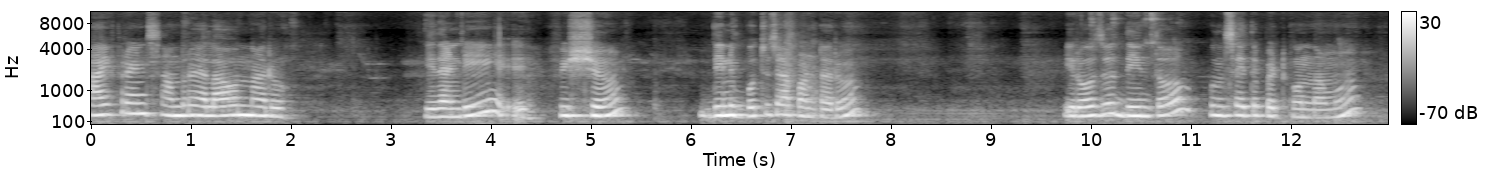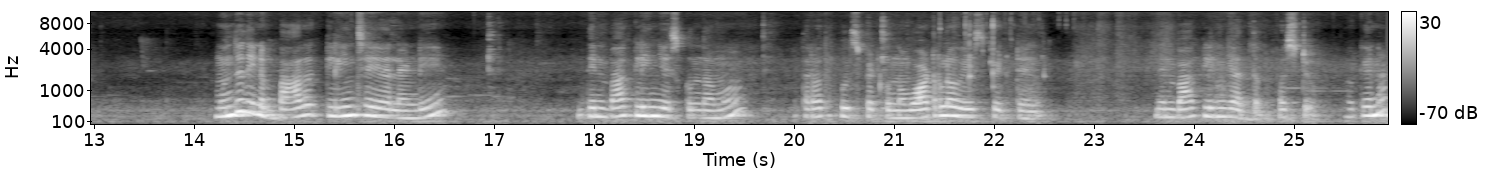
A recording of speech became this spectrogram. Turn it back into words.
హాయ్ ఫ్రెండ్స్ అందరూ ఎలా ఉన్నారు? ఇదండి ఫిష్. దీన్ని బొచ్చు చేప అంటారు. ఈరోజు దీంతో పులుసు అయితే పెట్టుకుందాము. ముందు దీన్ని బాగా క్లీన్ చేయాలండి. దీన్ని బాగా క్లీన్ చేసుకుందాము. తర్వాత పులుసు పెట్టుకుందాం. వాటర్లో వేసి పెట్టాను. దీన్ని బాగా క్లీన్ చేద్దాం ఫస్ట్ ఓకేనా?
